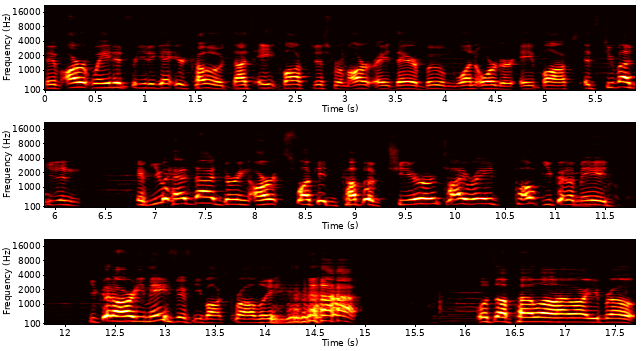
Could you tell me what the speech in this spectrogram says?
If art waited for you to get your code, that's eight bucks just from art right there. Boom, one order, eight bucks. It's too bad you didn't. If you had that during art's fucking cup of cheer tirade, Pope, you could have made. You could have already made fifty bucks probably. What's up, Pello? How are you, bro?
